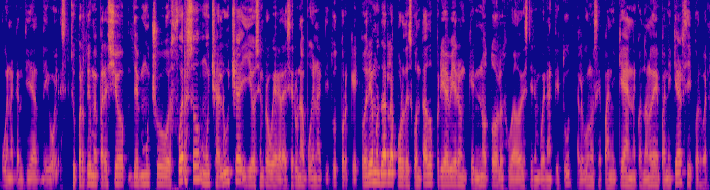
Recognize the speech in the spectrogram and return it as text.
buena cantidad de goles. Su partido me pareció de mucho esfuerzo, mucha lucha y yo siempre voy a agradecer una buena actitud porque podríamos darla por descontado, pero ya vieron que no todos los jugadores tienen buena actitud. Algunos se paniquean cuando no deben paniquear, sí, pero bueno,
